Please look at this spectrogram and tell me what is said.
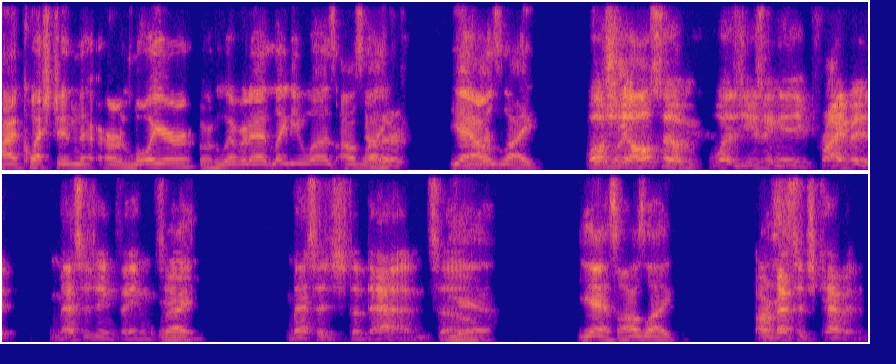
I questioned her lawyer or whoever that lady was. I was like, Heather. yeah, I was like, Well, was she like- also was using a private messaging thing to Right. message the dad. So yeah, yeah. So I was like, our message Kevin.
